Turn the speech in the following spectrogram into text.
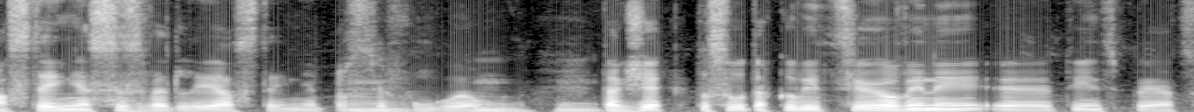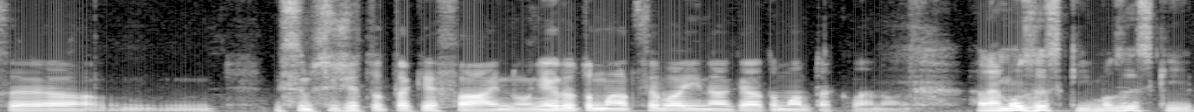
a stejně se zvedli a stejně prostě Hmm, fungují. Hmm, hmm. Takže to jsou takové tři roviny, eh, ty inspirace a mm, myslím si, že to tak je fajn. No. Někdo to má třeba jinak, já to mám takhle. No. Ale moc hezký, moc hezký.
